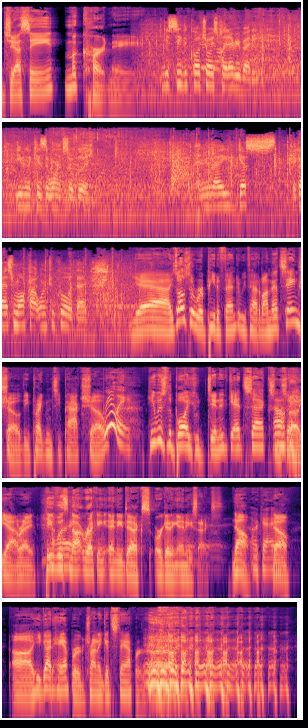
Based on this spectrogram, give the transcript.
Jesse McCartney. You see, the coach always played everybody, even the kids that weren't so good. And I guess the guys from Walcott weren't too cool with that. Yeah, he's also a repeat offender. We've had him on that same show, the Pregnancy Pact show. Really? He was the boy who didn't get sex. And so, Okay. yeah, right. He was All right. not wrecking any decks or getting any sex. No. Okay. No. Uh, he got hampered trying to get snapper.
